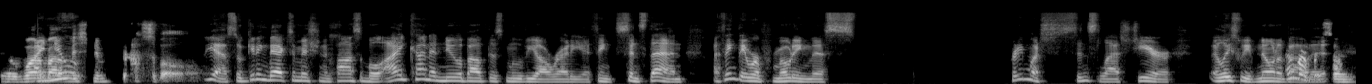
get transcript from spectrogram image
So what I about knew- Mission Impossible? yeah, so getting back to Mission Impossible, I kind of knew about this movie already. I think since then, I think they were promoting this pretty much since last year. At least we've known about it. some.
